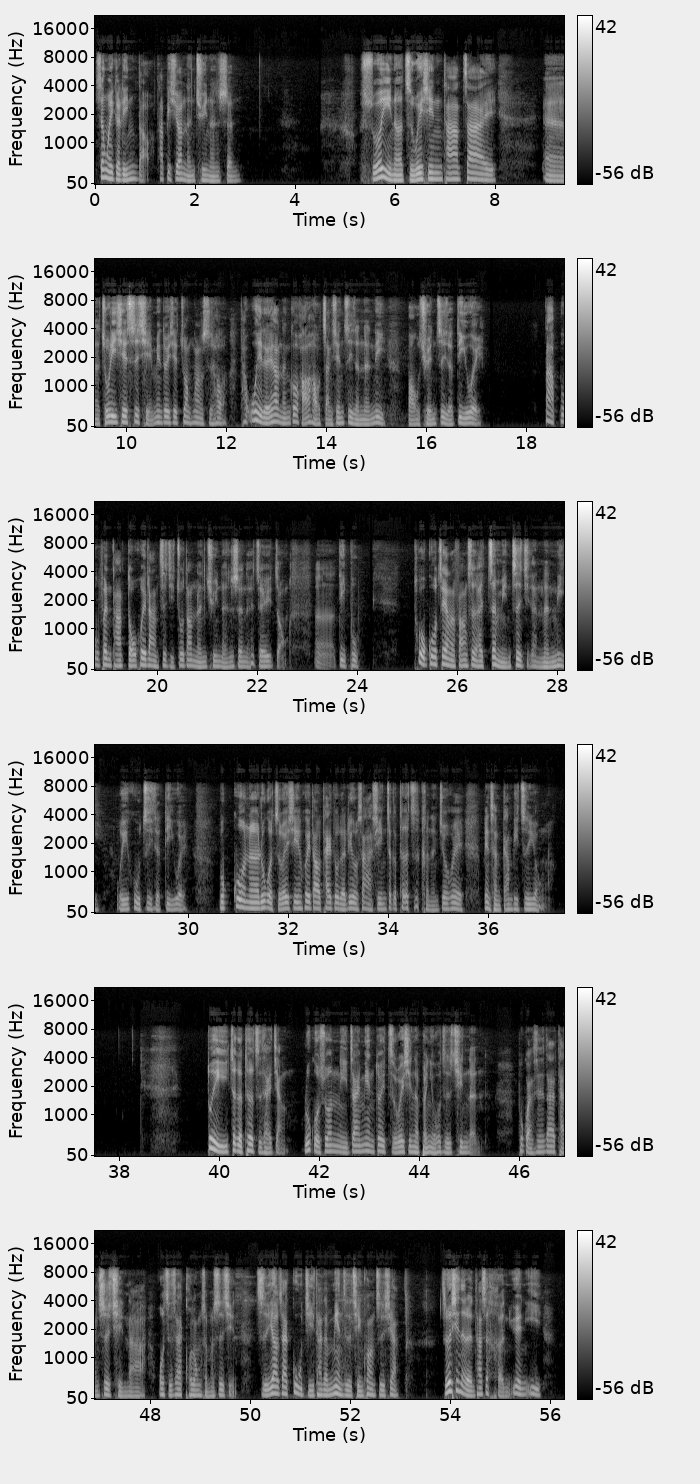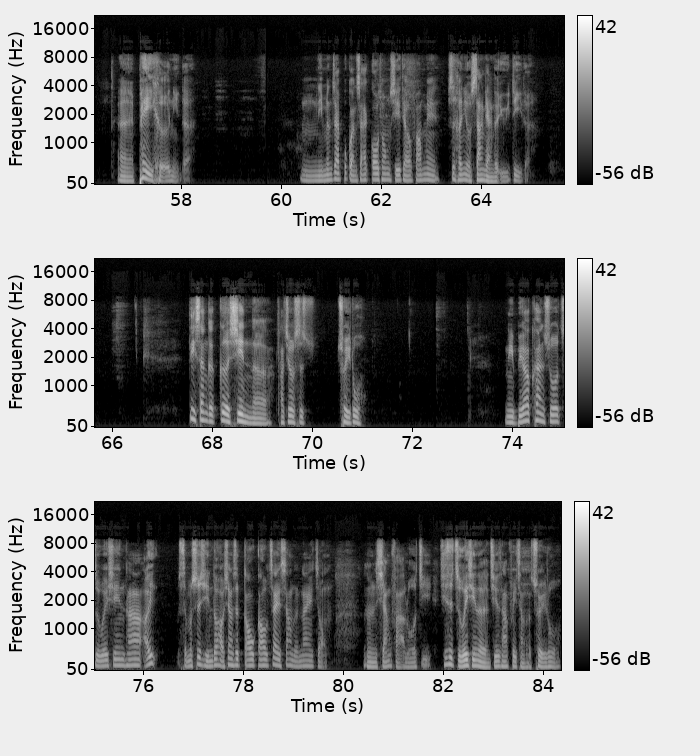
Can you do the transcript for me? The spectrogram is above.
身为一个领导，他必须要能屈能伸。所以呢，紫微星他在。呃，处理一些事情，面对一些状况的时候，他为了要能够好好展现自己的能力，保全自己的地位，大部分他都会让自己做到能屈能伸的这一种呃地步，透过这样的方式来证明自己的能力，维护自己的地位。不过呢，如果紫微星会到太多的六煞星，这个特质可能就会变成刚愎自用了。对于这个特质来讲，如果说你在面对紫微星的朋友或者是亲人，不管是在谈事情啊，或者是在沟通什么事情，只要在顾及他的面子的情况之下，指挥星的人他是很愿意，呃，配合你的。嗯，你们在不管是在沟通协调方面是很有商量的余地的。第三个个性呢，它就是脆弱。你不要看说紫微星他哎，什么事情都好像是高高在上的那一种，嗯，想法逻辑。其实紫微星的人其实他非常的脆弱。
